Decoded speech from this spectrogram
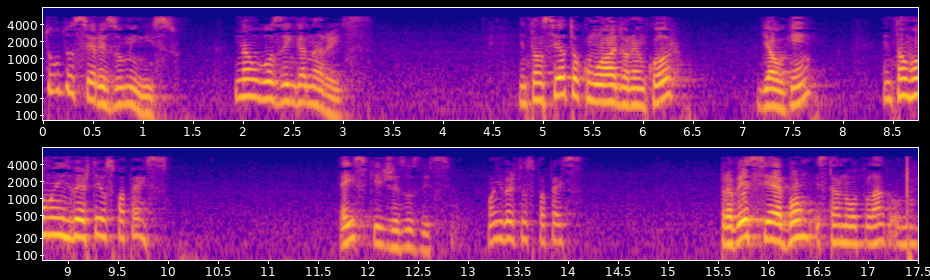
Tudo se resume nisso. Não vos enganareis. Então, se eu estou com ódio ou rancor de alguém, então vamos inverter os papéis. É isso que Jesus disse. Vamos inverter os papéis. Para ver se é bom estar no outro lado ou não.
